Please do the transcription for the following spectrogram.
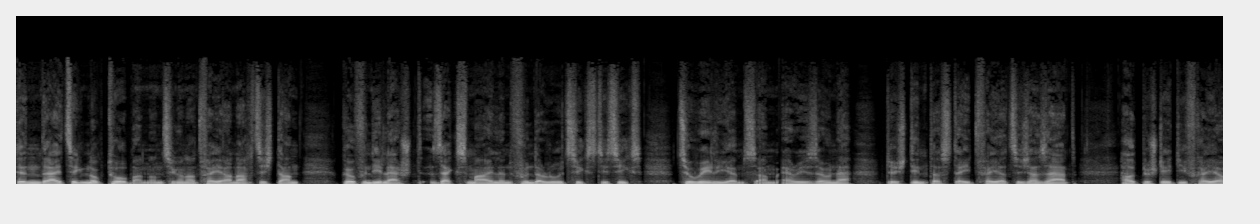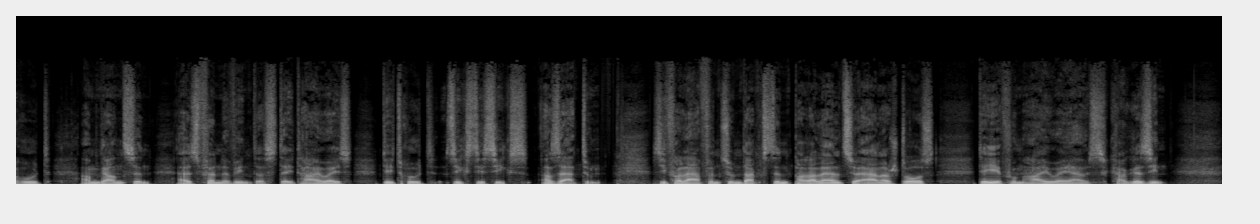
Den 13. Oktober 1984 dann goufen die Lächt sechs Meilen vun der Route 66 zu Williams am Arizona durch d'Interstate feiert sich ersat. Haut besteht die freie Route am ganzen als fünf Winterstate Highways die Route 66 ersätung. Sie verläfen zum dachsten parallel zu Äner Stoß, de je vom Highway aus ka gesinn.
